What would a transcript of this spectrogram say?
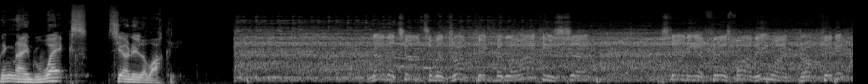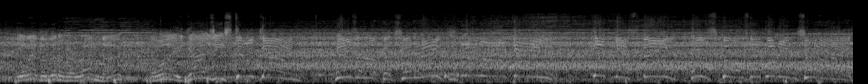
nicknamed Wax, Sione Lauaki. Another chance of a drop kick, but Lauaki's uh, standing at first five. He won't drop kick it. He'll have a bit of a run, though. The way he goes, he's still going. Here's an opportunity. Lauaki! Goodness me! He scores the winning try.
